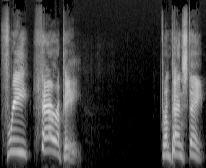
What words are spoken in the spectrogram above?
free therapy from Penn State.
